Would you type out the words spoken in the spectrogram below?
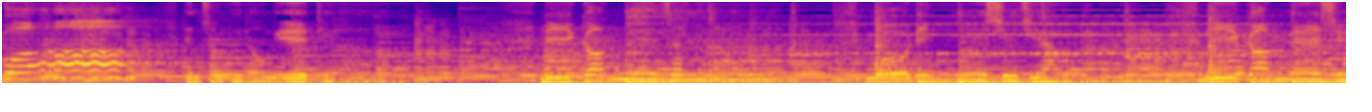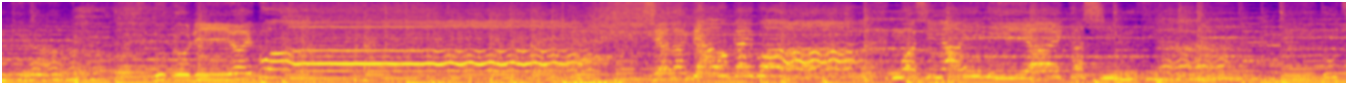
我，连喘气拢会疼。你敢会知影？无你心情，你敢会心痛？如果你爱我，谁人了解我？我是爱你爱到心痛，有嘴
